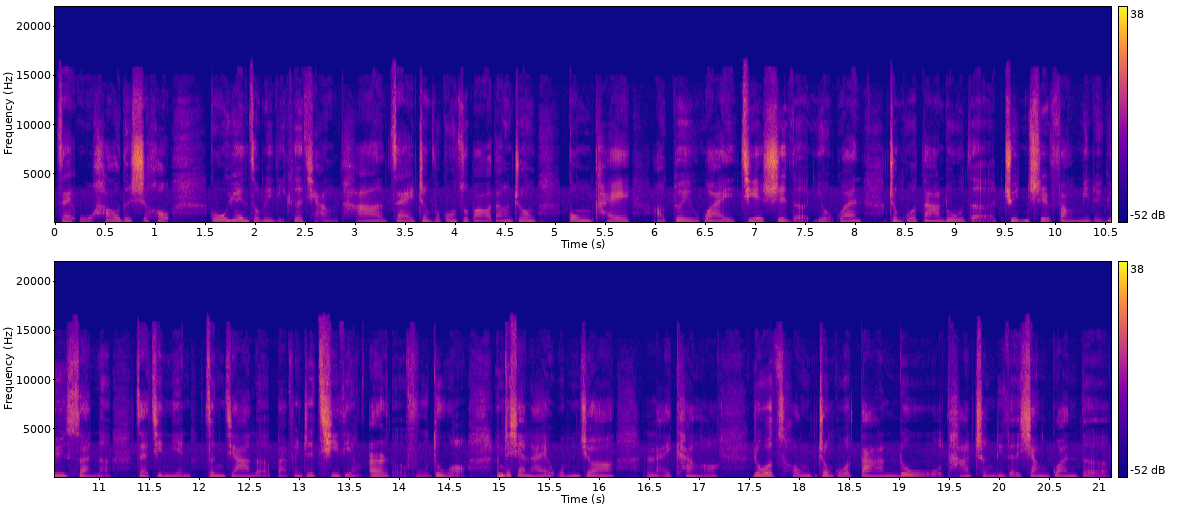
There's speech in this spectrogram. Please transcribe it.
在五号的时候，国务院总理李克强他在政府工作报告当中公开啊对外揭示的有关中国大陆的军事方面的预算呢，在今年增加了百分之七点二的幅度哦。那么接下来我们就要来看哦，如果从中国大陆它成立的相关的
